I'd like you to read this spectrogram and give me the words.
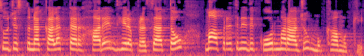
సూచిస్తున్న కలెక్టర్ హరే ధీర ప్రసాద్తో మా ప్రతినిధి కూర్మరాజు ముఖాముఖి.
